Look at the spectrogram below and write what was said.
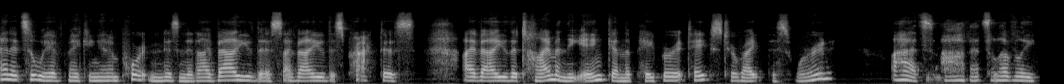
And it's a way of making it important, isn't it? I value this. I value this practice. I value the time and the ink and the paper it takes to write this word. Ah, it's, ah, that's lovely.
